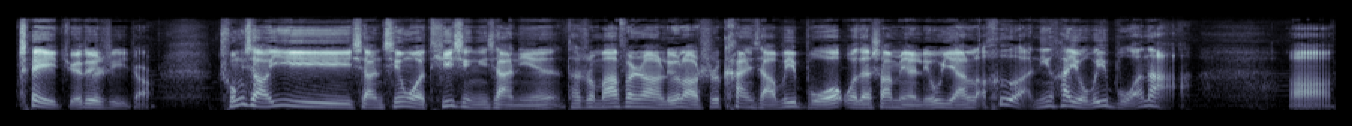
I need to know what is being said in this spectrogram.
这绝对是一招儿。崇小艺想请我提醒一下您，他说麻烦让刘老师看一下微博，我在上面留言了。呵，您还有微博呢？啊，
